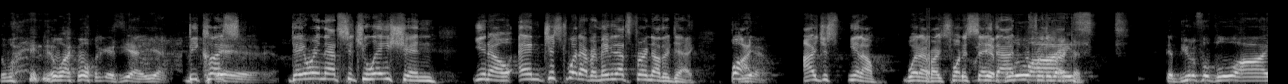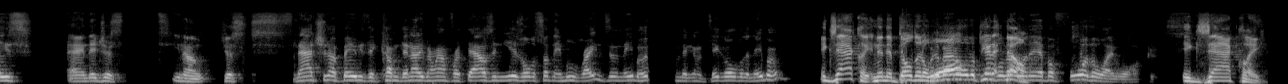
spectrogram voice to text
the, White, the White Walkers. Yeah, yeah. because yeah, yeah, yeah. they were in that situation, you know, and just whatever. Maybe that's for another day. But. I just, you know, whatever. I just want to say that blue for the record. eyes, the beautiful blue eyes, and they just, you know, just snatching up babies. They come. They're not even around for a thousand years. All of a sudden, they move right into the neighborhood. and They're going to take over the neighborhood. Exactly. And then they're building a What wall. about all the people that no, were there before the White Walkers? exactly.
